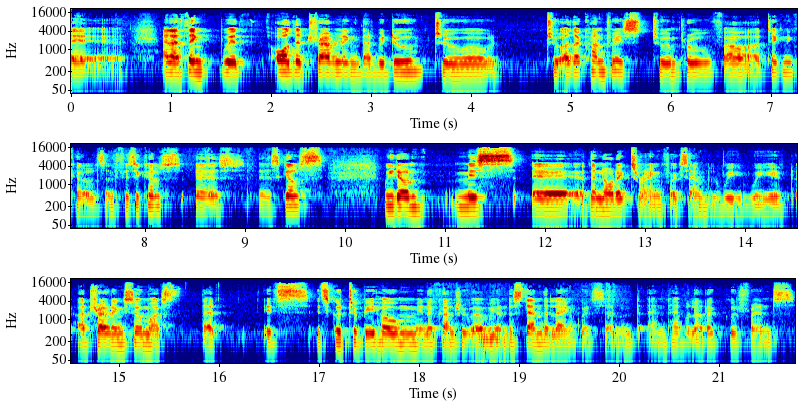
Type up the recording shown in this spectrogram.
Uh, and I think with all the traveling that we do to to other countries to improve our technicals and physical uh, uh, skills, we don't miss uh, the Nordic terrain. For example, we we are traveling so much that it's it's good to be home in a country where we understand the language and and have a lot of good friends.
